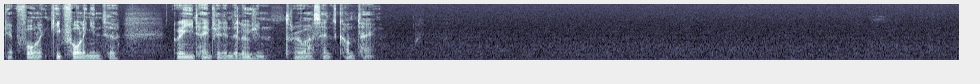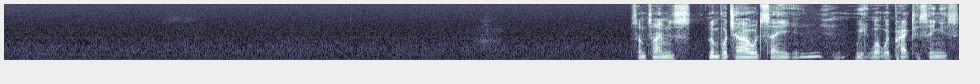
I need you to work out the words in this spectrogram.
get falling, keep falling into greed, hatred, and delusion through our sense contact. Sometimes Luang Por Chah would say, we, what we're practicing is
